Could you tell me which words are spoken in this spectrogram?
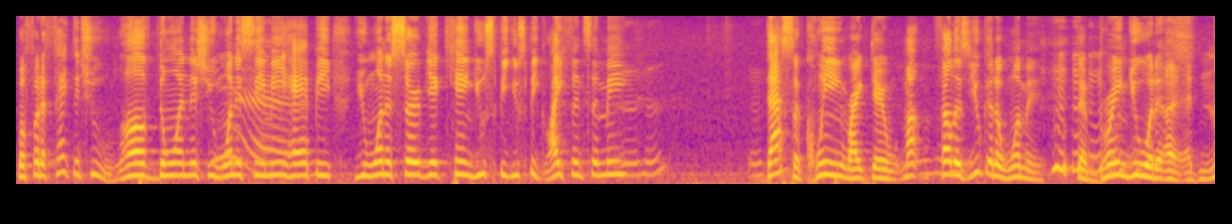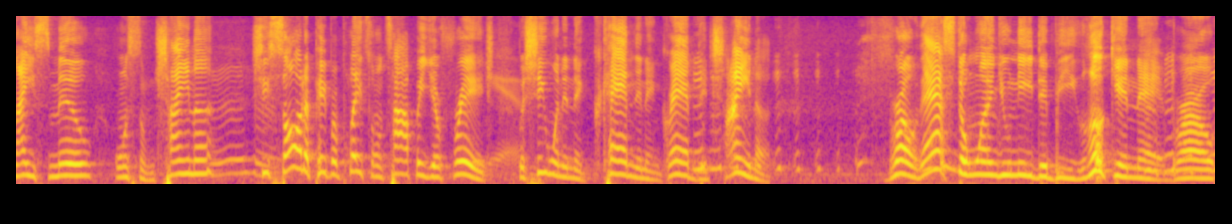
But for the fact that you love doing this, you want to see me happy, you want to serve your king, you speak, you speak life into me. Mm-hmm. That's a queen right there, my fellas. You get a woman that bring you a, a, a nice meal on some china. She saw the paper plates on top of your fridge, Mm-hmm. Yeah. but she went in the cabinet and grabbed the china. Bro, that's the one you need to be looking at, bro.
